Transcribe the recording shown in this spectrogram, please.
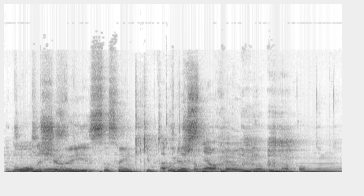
Это Ну, он интересно. еще и со своим каким-то А кто корешем. снял Харви Милк, напомни мне.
